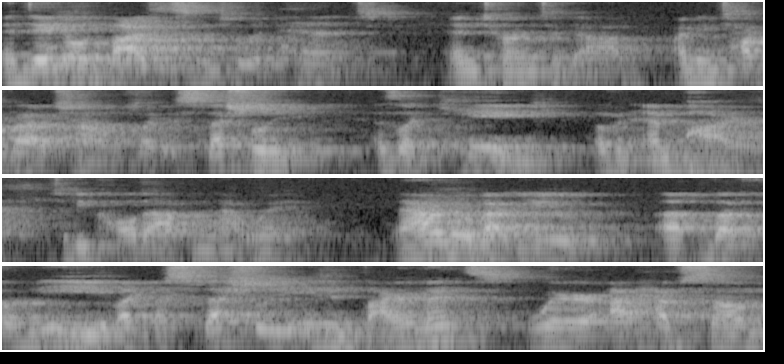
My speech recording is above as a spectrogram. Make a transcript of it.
And Daniel advises him to repent and turn to God. I mean, talk about a challenge, like especially as like king of an empire to be called out in that way. And I don't know about you, uh, but for me, like especially in environments where I have some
